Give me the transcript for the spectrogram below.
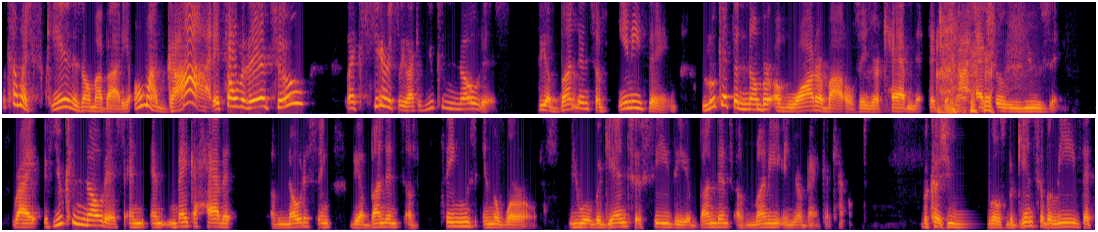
Look how much skin is on my body. Oh my God, it's over there too. Like, seriously, like if you can notice the abundance of anything, look at the number of water bottles in your cabinet that you're not actually using, right? If you can notice and, and make a habit of noticing the abundance of things in the world, you will begin to see the abundance of money in your bank account because you will begin to believe that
